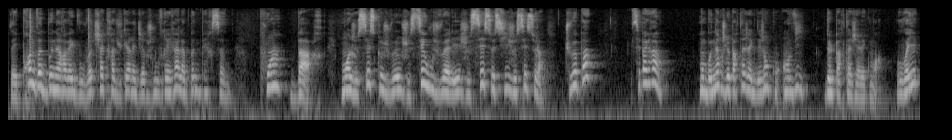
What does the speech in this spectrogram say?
Vous allez prendre votre bonheur avec vous, votre chakra du cœur et dire je l'ouvrirai à la bonne personne. Point barre. Moi, je sais ce que je veux, je sais où je veux aller, je sais ceci, je sais cela. Tu veux pas? C'est pas grave. Mon bonheur, je le partage avec des gens qui ont envie de le partager avec moi. Vous voyez?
